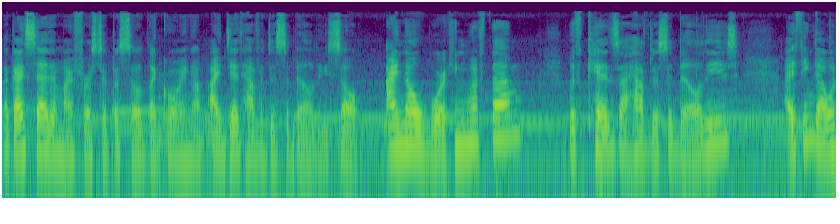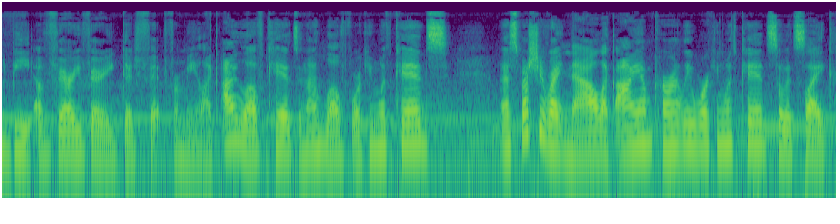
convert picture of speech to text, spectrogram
like I said in my first episode, like growing up, I did have a disability. So I know working with them, with kids that have disabilities, I think that would be a very, very good fit for me. Like, I love kids and I love working with kids, especially right now. Like, I am currently working with kids. So it's like,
